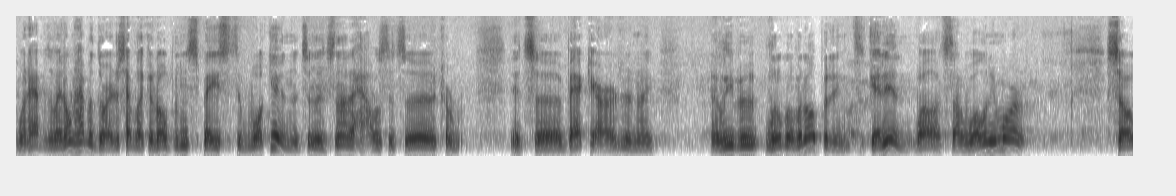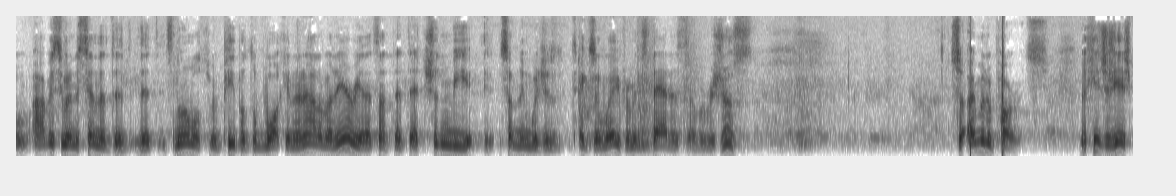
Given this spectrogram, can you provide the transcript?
What happens if I don't have a door? I just have like an open space to walk in. It's, a, it's not a house. It's a it's a backyard, and I I leave a little bit of an opening to get in. Well, it's not a wall anymore. So obviously, we understand that, the, that it's normal for people to walk in and out of an area. That's not that that shouldn't be something which is, takes away from its status of a rishus. So I'm in a parts. Mechitza yesh a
